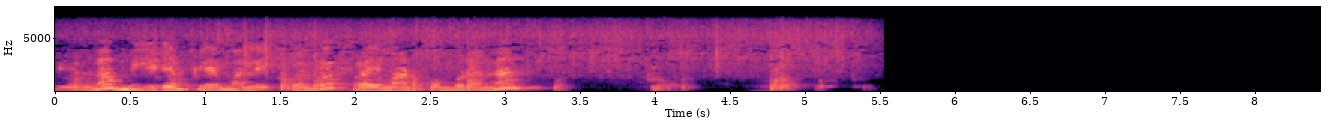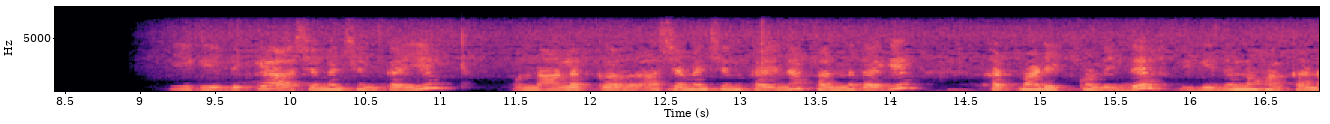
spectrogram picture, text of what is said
ಇವನ್ನ ಮೀಡಿಯಂ ಫ್ಲೇಮಲ್ಲಿ ಇಟ್ಕೊಂಡು ಫ್ರೈ ಮಾಡ್ಕೊಂಬಿಡೋಣ ಈಗ ಇದಕ್ಕೆ ಹಸಿಮೆಣ್ಸಿನ್ಕಾಯಿ ಒಂದು ನಾಲ್ಕು ಹಸಿಮೆಣಸಿನ್ಕಾಯಿನ ಸಣ್ಣದಾಗಿ ಕಟ್ ಮಾಡಿ ಇಟ್ಕೊಂಡಿದ್ದೆ. ಈಗ ಇದನ್ನು ಹಾಕೋಣ.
